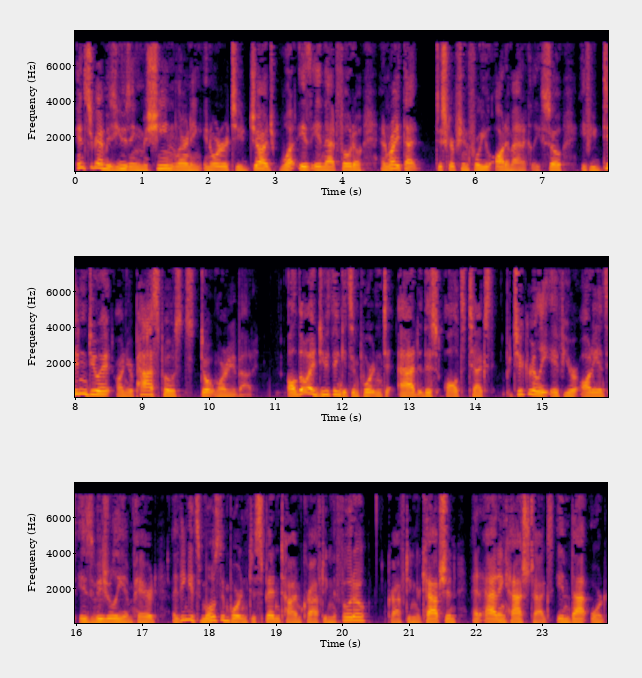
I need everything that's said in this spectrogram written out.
Instagram is using machine learning in order to judge what is in that photo and write that description for you automatically. So if you didn't do it on your past posts, don't worry about it. Although I do think it's important to add this alt text, particularly if your audience is visually impaired, I think it's most important to spend time crafting the photo, crafting your caption, and adding hashtags in that order.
